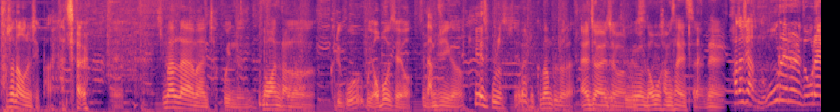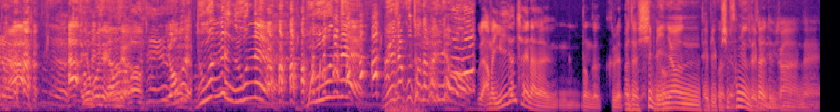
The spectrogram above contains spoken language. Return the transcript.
터져 나오는 잭팟. 맞아요 히말라야만 찾고 있는. 너한 달라 어, 그리고 뭐 여보세요. 그 남준이가 계속 불렀어. 제발 좀 그만 불러라. 알죠 알죠 네, 그거 너무 감사했어요 네 화장실 가서 노래를 노래를 아 여보세요 여보세요 여보 누군데 누군데 누군데 왜 자꾸 전화가냐고 우리 아마 1년 차에 나가던가 그랬던 맞아요 것 같아요. 12년 데뷔고 맞아요. 13년 13년 데뷔니까 네.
